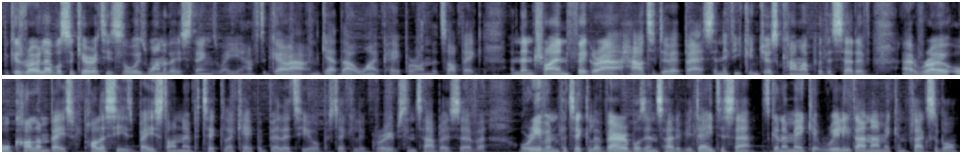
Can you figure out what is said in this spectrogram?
because row level security is always one of those things where you have to go out and get get that white paper on the topic and then try and figure out how to do it best. And if you can just come up with a set of uh, row or column based policies based on a particular capability or particular groups in Tableau server, or even particular variables inside of your data set, it's going to make it really dynamic and flexible.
